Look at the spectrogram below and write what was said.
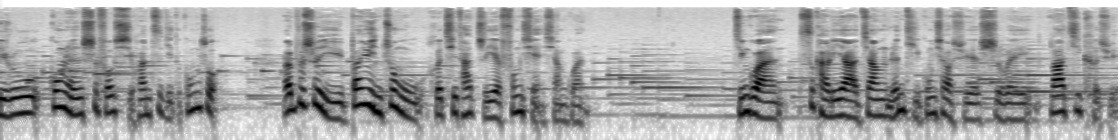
比如工人是否喜欢自己的工作，而不是与搬运重物和其他职业风险相关。”尽管斯卡利亚将人体功效学视为垃圾科学。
